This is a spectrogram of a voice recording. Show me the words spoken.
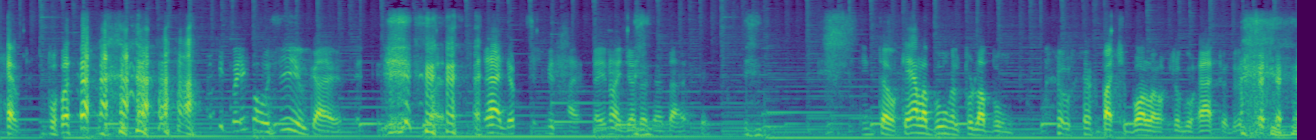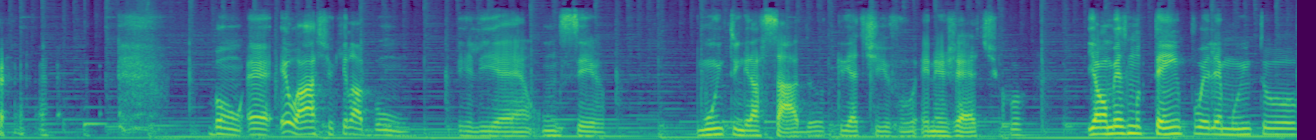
Pô. Ficou igualzinho, cara. É, deu pra se imitar. Daí não adianta tentar. Então, quem é Labum por Labum? Bate bola, jogo rápido. Bom, é, eu acho que Labum, ele é um ser muito engraçado, criativo, energético. E ao mesmo tempo ele é muito.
